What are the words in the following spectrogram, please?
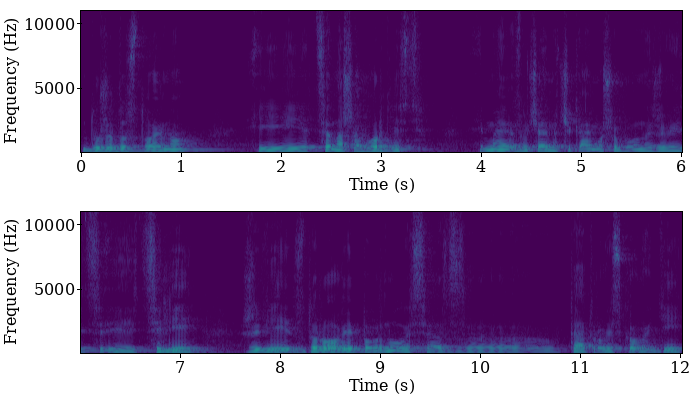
дуже достойно, і це наша гордість. І ми, звичайно, чекаємо, щоб вони живі цілі, живі, здорові, повернулися з е, театру військових дій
